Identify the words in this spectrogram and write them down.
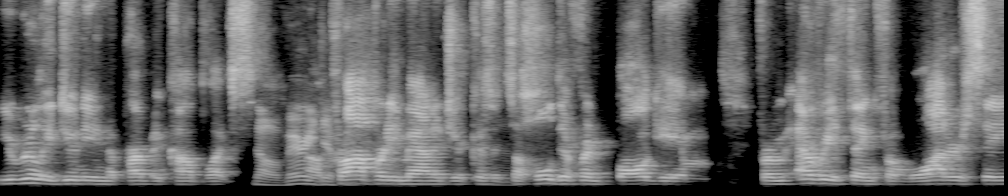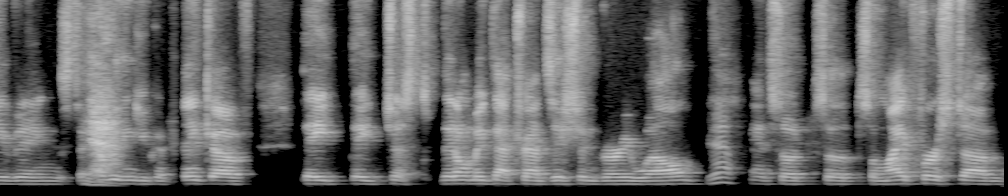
you really do need an apartment complex No, very uh, property manager because it's a whole different ball game from everything from water savings to Yeah. everything you can think of. They they just they don't make that transition very well. Yeah. and so so so my first um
